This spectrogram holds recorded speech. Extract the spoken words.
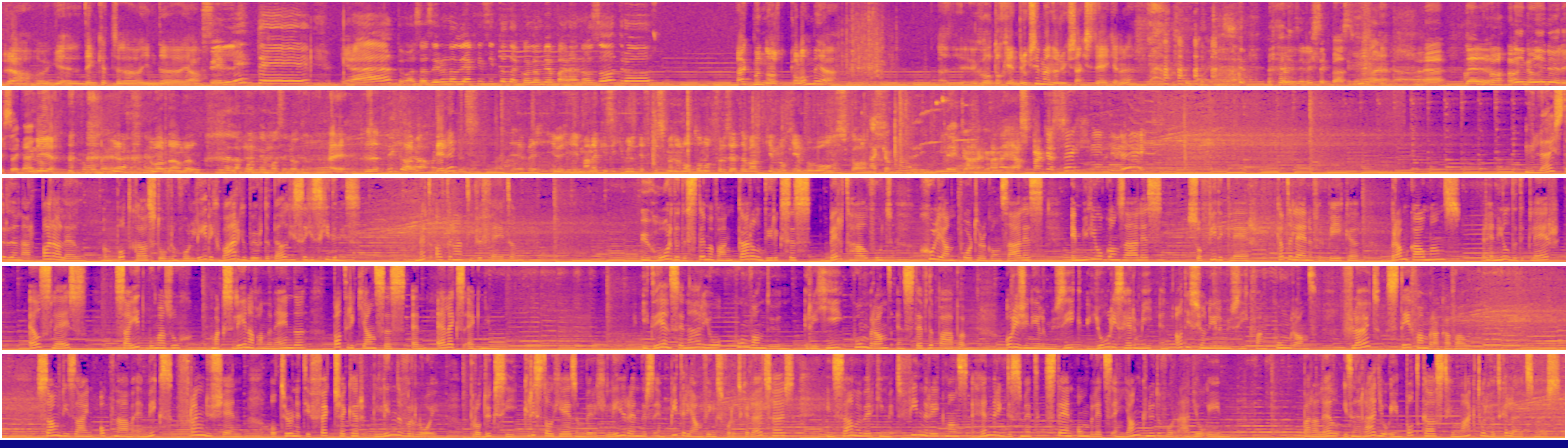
Ja, ik denk het. eh, in de, ja. ¡Excelente! Mira, tú vas a hacer unos viajecitos a Colombia para nosotros. Ah, ik moet naar Colombia. Eh, Je gaat toch geen drugs in mijn rugzak steken, hè? Dat is een rugzak best. Ja. Eh, nee, nee, nee, niet in uw rugzak. Ja, kom. Nee. Kom maar mee. Ja, maar dan wel. Ze- ah, direct? Mannetjes, ik wil even mijn auto nog verzetten, want ik heb nog geen bewonerskaart. Ah, kom. Wij jas pakken, zeg? Hey. Luisterde naar Parallel, een podcast over een volledig waargebeurde Belgische geschiedenis. Met alternatieve feiten. U hoorde de stemmen van Karel Dirkses, Bert Haalvoet, Julian Porter González, Emilio González, Sophie de Cler, Katelijne Verbeke, Bram Kouwmans, Renilde de Cler, Els Leijs, Boumazoug, Max Lena van den Einde, Patrick Janssens en Alex Agnew. Idee en scenario Koen van Deun. Regie Koen Brandt en Stef de Papen. Originele muziek Joris Hermie en additionele muziek van Koen Brandt. Fluit Stefan Brakaval. Sounddesign, opname en mix Frank Duchesne. Alternative factchecker Linde Verlooy. Productie Christel Gijzenberg, Leen Renders en Pieter-Jan Vinks voor het Geluidshuis. In samenwerking met Fien Reekmans, Hendrik de Smet, Stijn Ombelets en Jan Knudde voor Radio 1. Parallel is een Radio 1-podcast gemaakt door het Geluidshuis.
